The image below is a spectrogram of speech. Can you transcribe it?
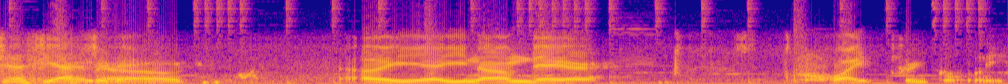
Just yesterday. And, um, oh yeah, you know I'm there quite frequently,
